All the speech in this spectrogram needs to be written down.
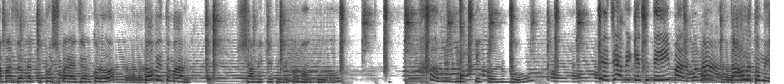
আমার জন্য একটি পুষ্পার আয়োজন করো। তবে তোমার স্বামীকে ফিরে পাবো। আমি বিক্রি করব। কে যে আমি কিছুতেই পারব না। তাহলে তুমি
